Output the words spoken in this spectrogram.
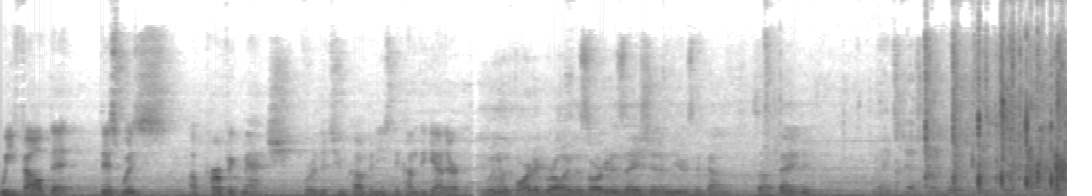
we felt that this was a perfect match for the two companies to come together. We look forward to growing this organization in the years to come. So thank you. Thanks, Justin.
